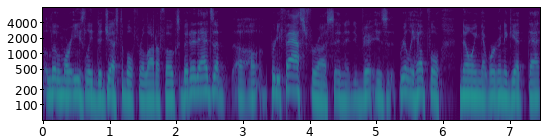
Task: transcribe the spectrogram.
a, little more easily digestible for a lot of folks, but it adds up uh, pretty fast for us, and it is really helpful knowing that we're going to get that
